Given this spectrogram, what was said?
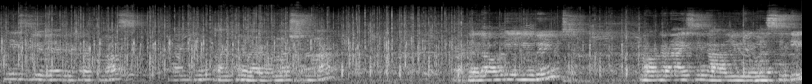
Please give a big applause. Thank you, thank you very much, ma'am, for the lovely event organizing our university.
